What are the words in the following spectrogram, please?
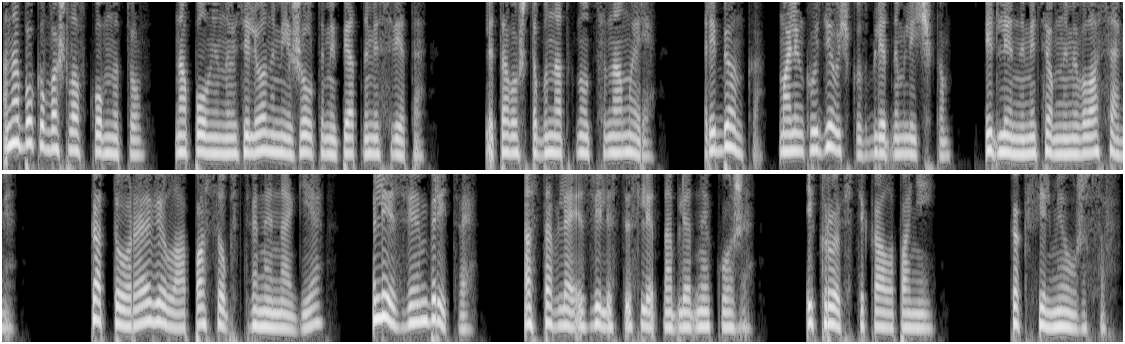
Она боком вошла в комнату, наполненную зелеными и желтыми пятнами света — для того, чтобы наткнуться на Мэри. Ребенка, маленькую девочку с бледным личиком и длинными темными волосами, которая вела по собственной ноге лезвием бритвы, оставляя извилистый след на бледной коже, и кровь стекала по ней, как в фильме ужасов.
